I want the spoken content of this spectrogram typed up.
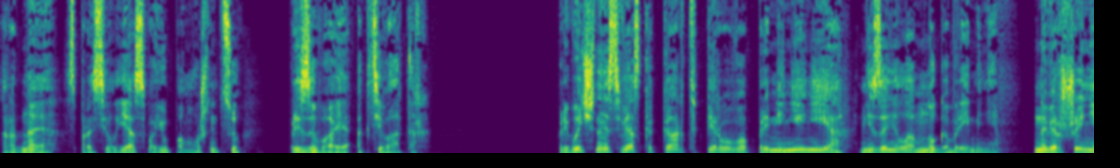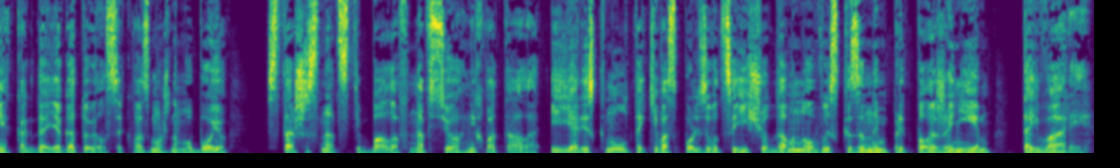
родная?» — спросил я свою помощницу — призывая активатор. Привычная связка карт первого применения не заняла много времени. На вершине, когда я готовился к возможному бою, 116 баллов на все не хватало, и я рискнул таки воспользоваться еще давно высказанным предположением Тайвари.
